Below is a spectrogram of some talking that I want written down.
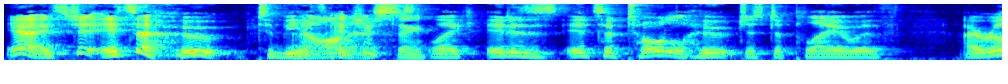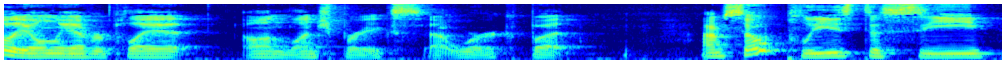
yeah, it's just, it's a hoot to be That's honest. interesting. Like it is it's a total hoot just to play with. I really only ever play it on lunch breaks at work, but I'm so pleased to see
